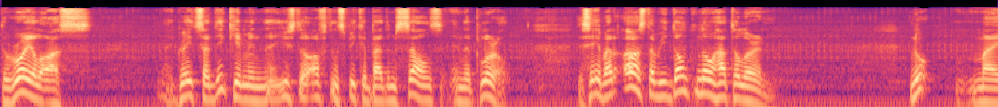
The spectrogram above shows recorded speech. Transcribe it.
the royal us. Great tzaddikim in, used to often speak about themselves in the plural. They say about us that we don't know how to learn. No, my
